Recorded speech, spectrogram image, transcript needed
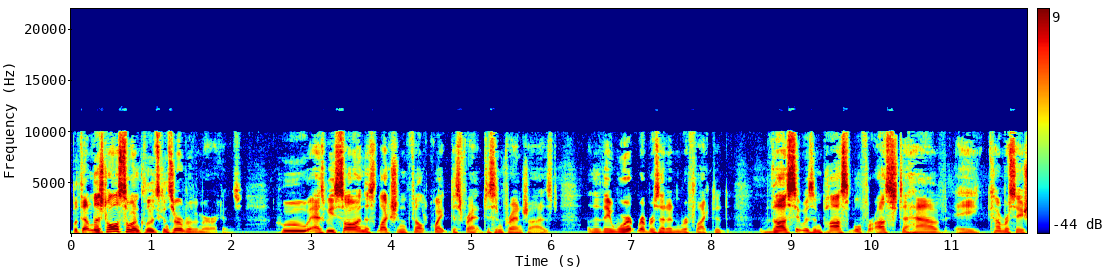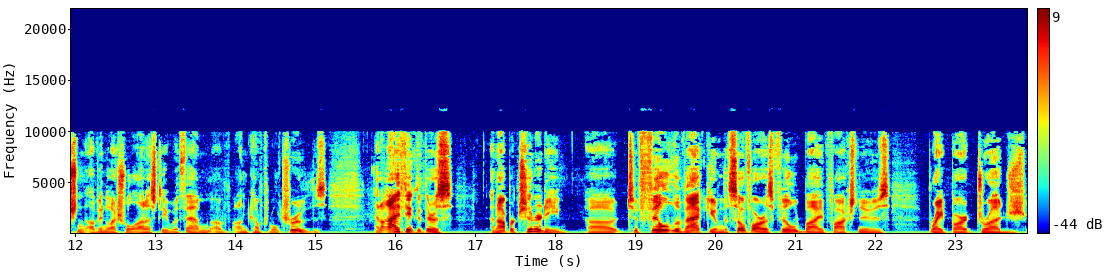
But that list also includes conservative Americans who, as we saw in this election, felt quite disenfranchised, that they weren't represented and reflected. Thus, it was impossible for us to have a conversation of intellectual honesty with them, of uncomfortable truths. And I think that there's an opportunity uh, to fill the vacuum that so far is filled by Fox News, Breitbart, Drudge,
